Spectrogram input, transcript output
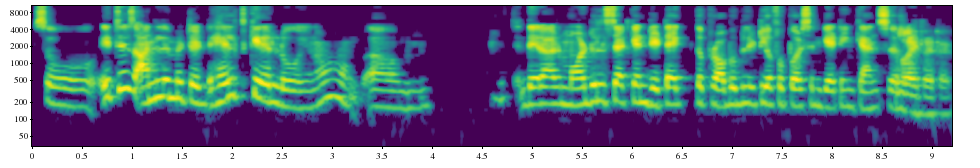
So, it is unlimited healthcare low. you know, um, there are models that can detect the probability of a person getting cancer right right right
